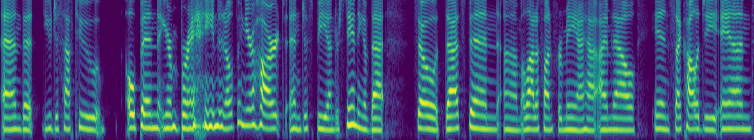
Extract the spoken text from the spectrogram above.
and that you just have to open your brain and open your heart and just be understanding of that. So that's been um, a lot of fun for me. I ha- I'm now in psychology and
